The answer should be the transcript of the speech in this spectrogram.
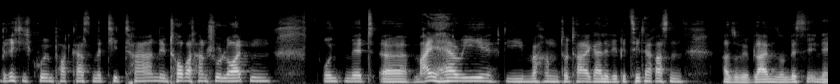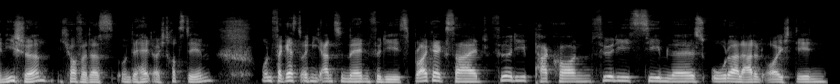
einen richtig coolen Podcast mit Titan, den Torwarthandschuh-Leuten und mit äh, MyHarry. Die machen total geile WPC-Terrassen. Also wir bleiben so ein bisschen in der Nische. Ich hoffe, das unterhält euch trotzdem. Und vergesst euch nicht anzumelden für die Sproikex-Site, für die Pacon, für die Seamless oder ladet euch den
